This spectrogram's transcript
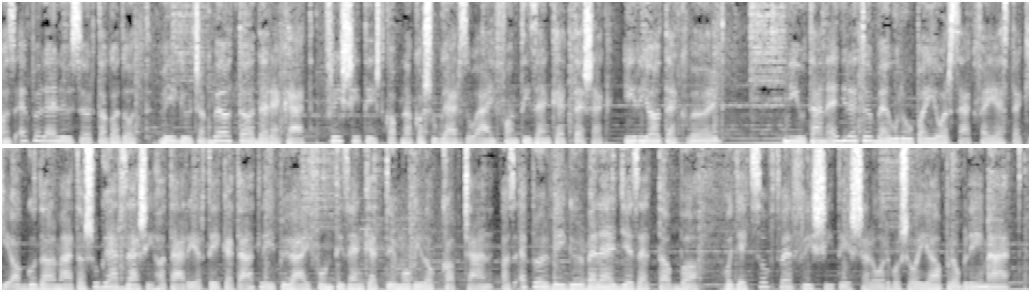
Az Apple először tagadott, végül csak beadta a derekát, frissítést kapnak a sugárzó iPhone 12-esek, írja a TechWorld. Miután egyre több európai ország fejezte ki aggodalmát a sugárzási határértéket átlépő iPhone 12 mobilok kapcsán, az Apple végül beleegyezett abba, hogy egy szoftver frissítéssel orvosolja a problémát.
